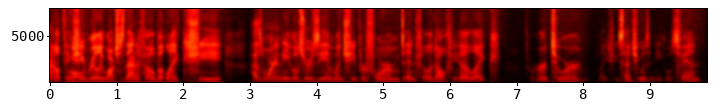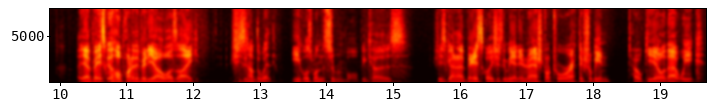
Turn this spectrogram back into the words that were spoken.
I don't think she Oh. really watches the NFL, but like she has worn an Eagles jersey, and when she performed in Philadelphia, like for her tour, like she said she was an Eagles fan. Yeah. Basically, the whole point of the video was like she's gonna have to win Eagles win the Super Bowl because she's gonna basically she's gonna be an international tour. I think she'll be in Tokyo that week.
